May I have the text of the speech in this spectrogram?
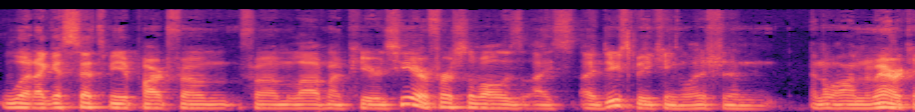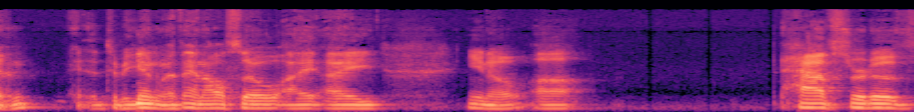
what I guess sets me apart from from a lot of my peers here, first of all, is I I do speak English and and well, I'm American to begin with, and also I, I you know, uh, have sort of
